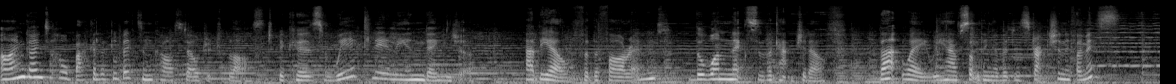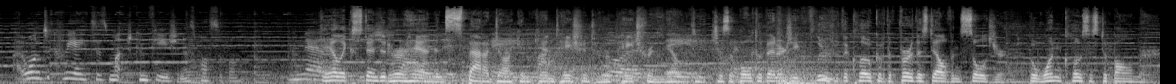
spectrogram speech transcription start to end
I'm going to hold back a little bit and cast Eldritch Blast because we're clearly in danger. At the elf at the far end, the one next to the captured elf. That way we have something of a distraction if I miss. I want to create as much confusion as possible. Gale extended her hand and spat a dark incantation to her patron Neldeach as a bolt of energy flew through the cloak of the furthest elven soldier, the one closest to Balmer.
